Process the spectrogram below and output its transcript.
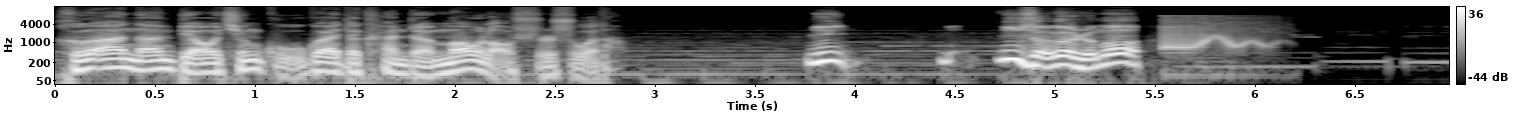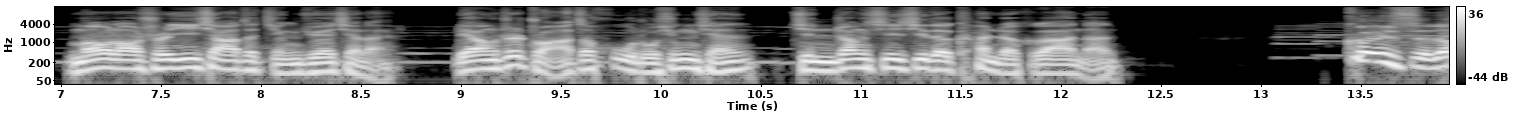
何安南表情古怪的看着猫老师说道：“你你你想干什么？”猫老师一下子警觉起来，两只爪子护住胸前，紧张兮兮的看着何安南。该死的！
